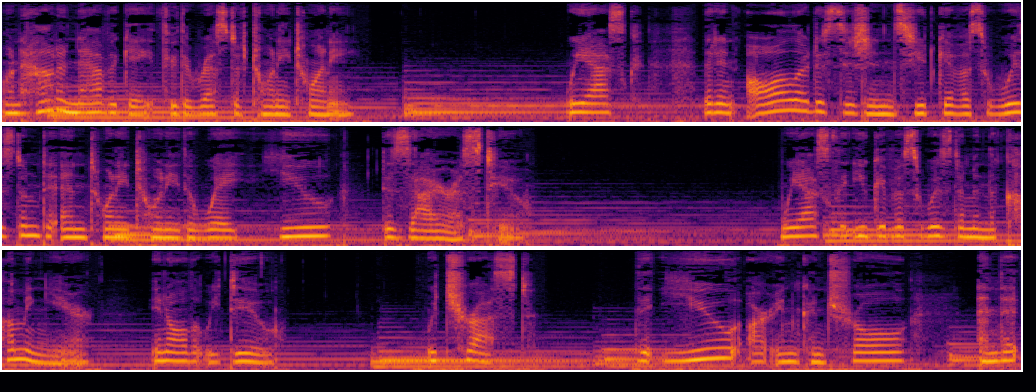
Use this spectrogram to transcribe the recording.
on how to navigate through the rest of 2020. We ask that in all our decisions, you'd give us wisdom to end 2020 the way you desire us to. We ask that you give us wisdom in the coming year in all that we do. We trust that you are in control and that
